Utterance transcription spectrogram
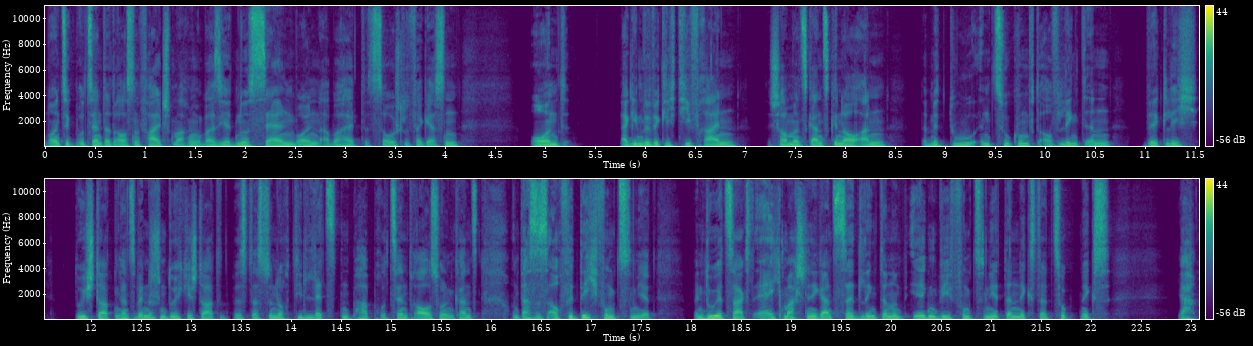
90 Prozent da draußen falsch machen, weil sie halt nur sellen wollen, aber halt das Social vergessen. Und da gehen wir wirklich tief rein. Das schauen wir uns ganz genau an, damit du in Zukunft auf LinkedIn wirklich durchstarten kannst, wenn du schon durchgestartet bist, dass du noch die letzten paar Prozent rausholen kannst und dass es auch für dich funktioniert. Wenn du jetzt sagst, ey, ich mache schon die ganze Zeit LinkedIn und irgendwie funktioniert dann nichts, da zuckt nichts, ja,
